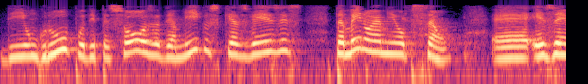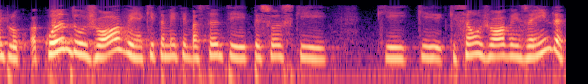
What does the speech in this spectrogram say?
de um grupo de pessoas ou de amigos que às vezes também não é a minha opção. É, exemplo, quando jovem, aqui também tem bastante pessoas que, que, que, que, são jovens ainda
